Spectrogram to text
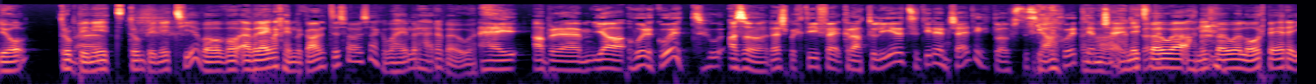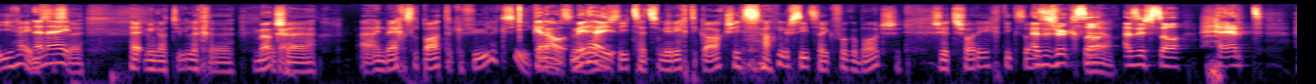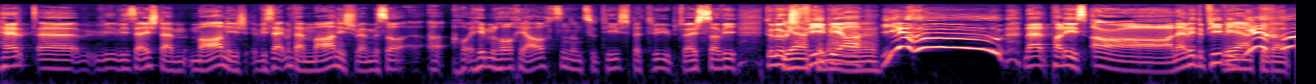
Ja, darum, bin ich, darum bin ich jetzt hier. Wo, wo, aber eigentlich haben wir gar nicht das sagen. Wo haben wir her wollen? Hey, aber ähm, ja, hure gut. Also, respektive gratulieren zu deiner Entscheidung, glaubst du? Das ist eine gute also, Entscheidung. Ich nicht oder? wollen, habe nicht wollen Lorbeeren einheimsen. Nein, nein. Das äh, hat mich natürlich... Äh, Äh, ein Wechselbad der Gefühle. Gewesen? Genau, Also, wir haben- Einerseits hat es mich richtig angeschissen, andererseits habe ich gefunden, boah, das ist- jetzt schon richtig so. Es ist wirklich so, Ja, ja. es ist so hart, hart, äh, wie, wie sagst du dem, manisch, wie sagt man dem manisch, wenn man so äh, himmelhoch jauchzend und zutiefst betrübt, weißt du, so wie, du schaust Ja, Phoebe genau, an, juhu, dann Paris, ah, dann wieder Phoebe, Ja, juhu, genau.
